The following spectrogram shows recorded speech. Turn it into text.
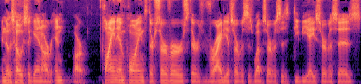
And those hosts again are in are client endpoints, there's servers, there's a variety of services, web services, DBA services,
